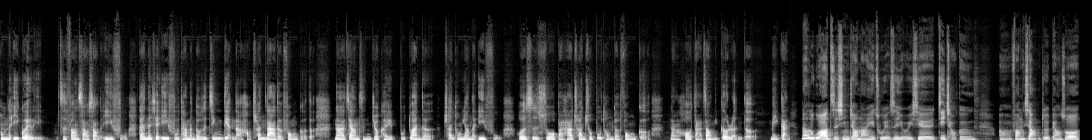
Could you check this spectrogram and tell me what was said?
我们的衣柜里只放少少的衣服，但那些衣服它们都是经典的好穿搭的风格的。那这样子你就可以不断的穿同样的衣服，或者是说把它穿出不同的风格。然后打造你个人的美感。那如果要执行胶囊衣橱，也是有一些技巧跟呃方向，就是比方说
